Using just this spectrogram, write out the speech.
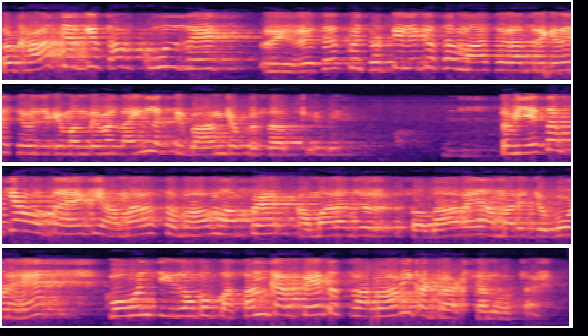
तो खास करके सब स्कूल से रिसेस में छुट्टी लेकर सब महाशिवरात्रि के दिन शिव जी के मंदिर में लाइन लगती भाँग के प्रसाद के लिए। तो ये सब क्या होता है कि हमारा स्वभाव वहाँ पे, हमारा जो स्वभाव है, हमारे जो गुण है वो उन चीज़ों को पसंद करते हैं तो स्वाभाविक अट्रैक्शन होता है।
